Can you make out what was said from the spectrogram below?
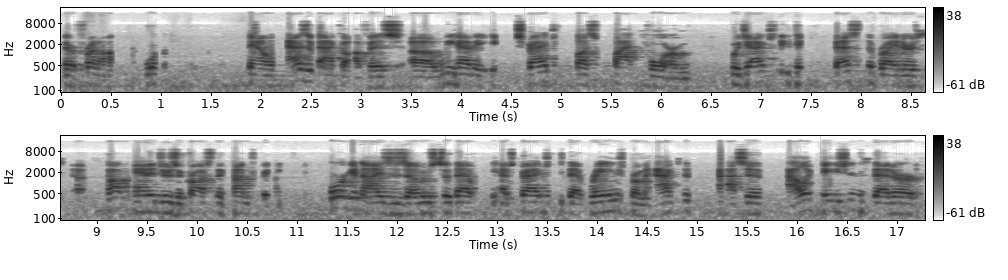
their front office work now, as a back office, uh, we have a Strategy Plus platform, which actually takes the best of the writers, uh, top managers across the country, organizes them so that we have strategies that range from active to passive, allocations that are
